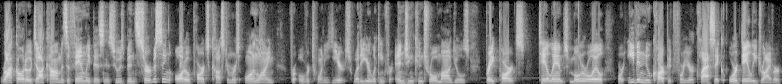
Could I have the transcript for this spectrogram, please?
RockAuto.com is a family business who has been servicing auto parts customers online for over 20 years. Whether you're looking for engine control modules, brake parts, tail lamps, motor oil, or even new carpet for your classic or daily driver,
